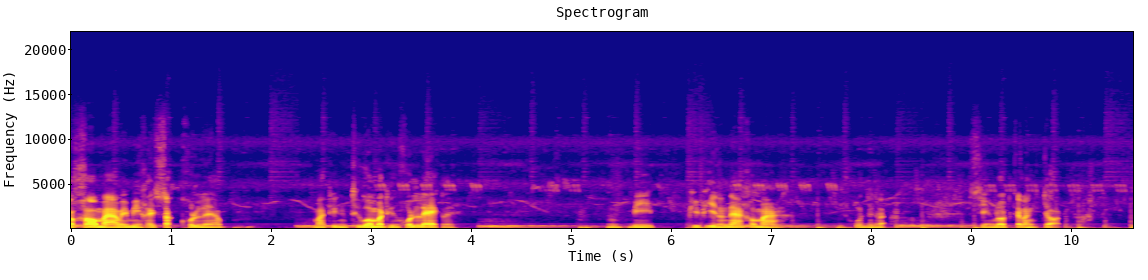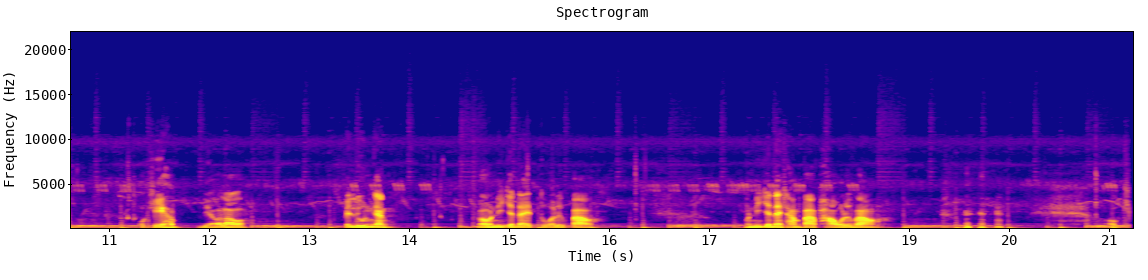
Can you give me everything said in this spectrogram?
ก็เข้ามาไม่มีใครสักคนเลยครับ มาถึงถือว่ามาถึงคนแรกเลย มีพี่ๆนานาเข้ามาคนนึงละเสียงรถกำลังจอด โอเคครับ เดี๋ยวเราไปลุ้นกันว่าวันนี้จะได้ตัวหรือเปล่า วันนี้จะได้ทำปลาเผาหรือเปล่า โอเค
